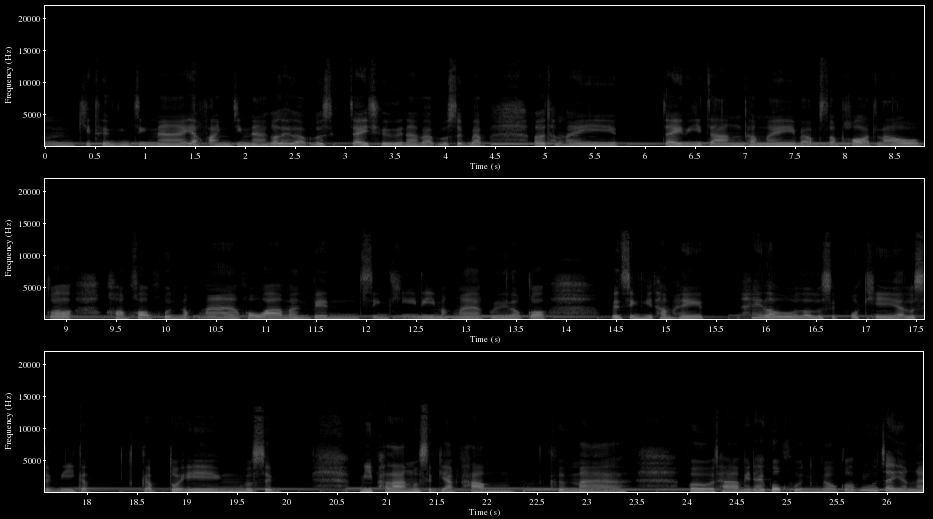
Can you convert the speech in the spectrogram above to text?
ำคิดถึงจริง ๆ นะ อยากฟังจริงๆนะ ก็เลยแบบรู้สึกใจชื้นอะแบบรู้สึกแบบ เออทำไม ใจดีจังทำไมแบบสปอร์ตเราก็ขอบขอบคุณมากๆ เพราะว่ามันเป็นสิ่งที่ดีมากๆเลย แล้วก็เป็นสิ่งที่ทำให้ให้เราเรารู้สึกโอเคอะรู้สึกดีกับกับตัวเอง รู้สึกมีพลังรู้สึกอยากทำขึ้นมา เออถ้าไม่ได้พวกคุณเราก็ไม่รู้จะยังไง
